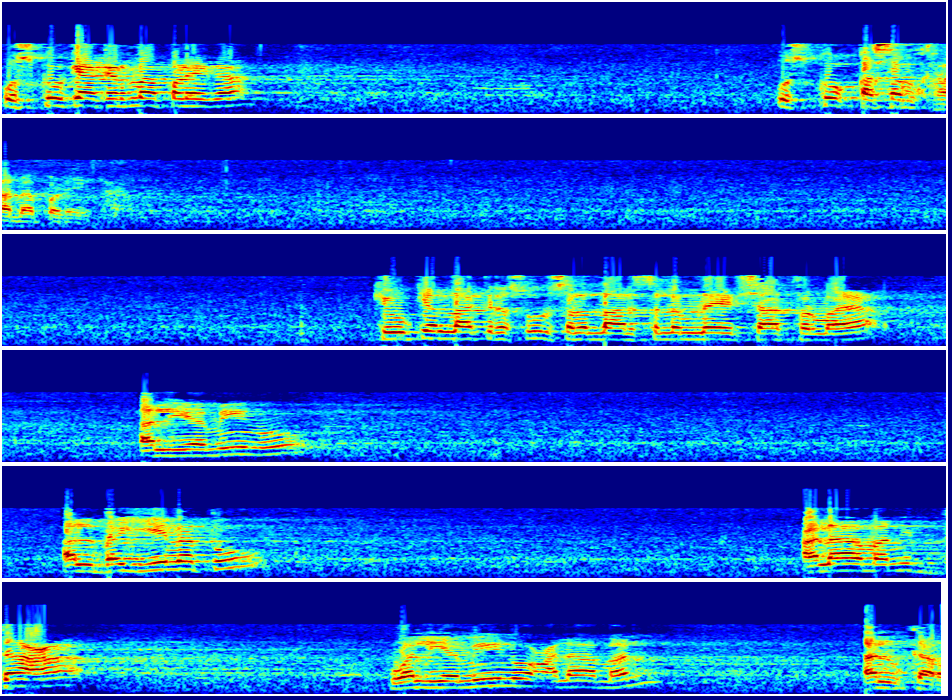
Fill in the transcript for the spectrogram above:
اس کو کیا کرنا پڑے گا؟ اس کو قسم کھانا پڑے گا۔ کیونکہ اللہ کے رسول صلی اللہ علیہ وسلم نے ارشاد فرمایا المین البینت علامن ادعا والیمین علامن انکر۔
